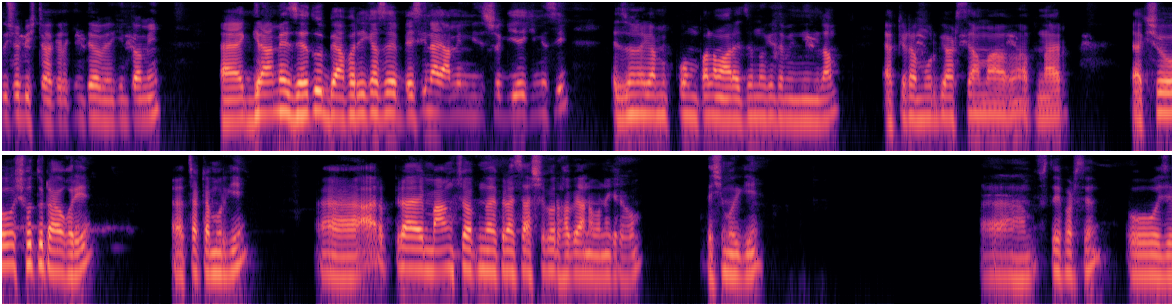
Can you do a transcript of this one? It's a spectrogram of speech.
দুইশো বিশ টাকা করে কিনতে হবে কিন্তু আমি। গ্রামে যেহেতু ব্যাপারীর কাছে বেশি নাই, আমি নিজস্ব গিয়ে কিনেছি। এই জন্য আমি কম পালাম আর এর জন্য কিন্তু আমি নিয়ে নিলাম। একটা মুরগি আসছে আমার, আপনার একশো সত্তর টাকা করে চারটা মুরগি। আর প্রায় মাংস আপনার প্রায় চারশো করে হবে আনুমানিক এরকম, দেশি মুরগি। বুঝতেই পারছেন? ওই যে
